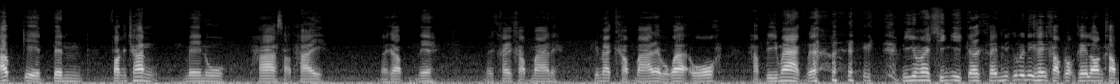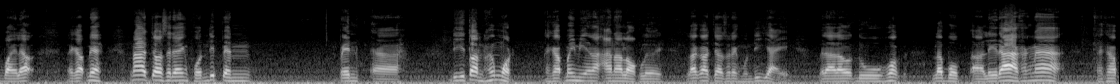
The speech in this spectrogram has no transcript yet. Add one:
อัปเกรดเป็น ฟังก์ชันเมนูภาษาไทยนะครับเนี่ยในใครขับมาเนี่ยพี่แม็กขับมาเนี่ยบอกว่าโอ้ขับดีมากนะมีมาขิงอีกเคยมีรุ่นนี้เคยขับเคยลองขับบ่อยแล้วนะครับเนี่ยหน้าจอแสดงผลที่เป็นเป็นดิจิตอลทั้งหมดนะครับไม่มีอนาล็อกเลย แล้วก็จอแสดงผลที่ใหญ่ เวลาเราดูพวกระบบเรดาร์ข้างหน้านะครับ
